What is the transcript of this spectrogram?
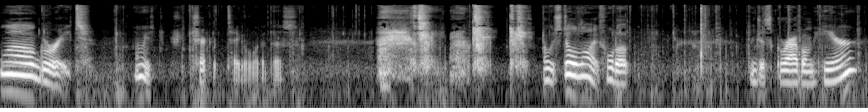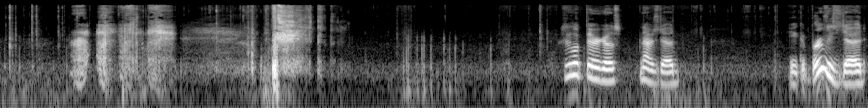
Well, great. Let me check, take a look at this. Oh, he's still alive. Hold up. And just grab him here. See, look, there he goes. Now he's dead. He could prove he's dead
